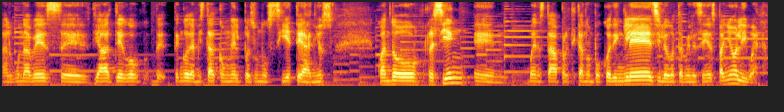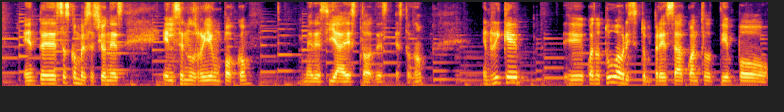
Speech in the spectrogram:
Alguna vez eh, ya tengo de, amistad con él pues unos siete años. Cuando recién, em, bueno, estaba practicando un poco de inglés y luego también le enseñé español y bueno, Entre estas conversaciones, él se nos reía un poco, me decía esto, esto ¿no? Enrique, eh, cuando tú abriste tu empresa, ¿cuánto tiempo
